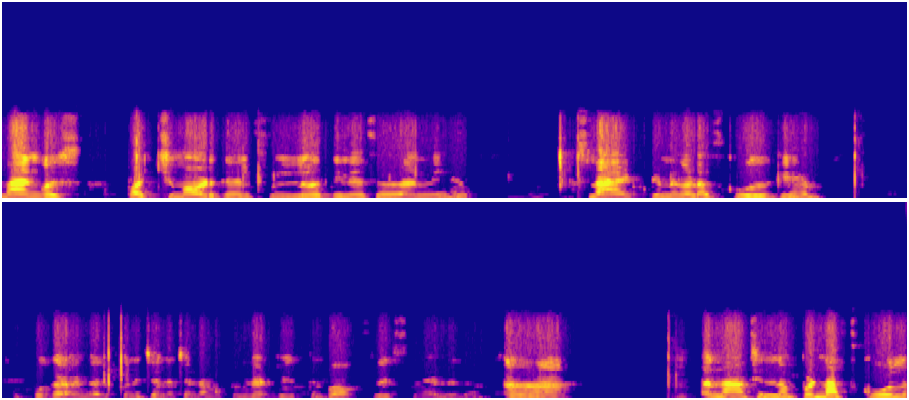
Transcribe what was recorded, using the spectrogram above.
మ్యాంగోస్ పచ్చి మామిడికాయలు ఫుల్గా తినేసేదాన్ని. స్నాక్స్ కింద కూడా స్కూల్కి ఉప్పు కారం కలుపుకొని చిన్న చిన్న ముక్కలు కట్ చేసుకుని బాక్స్ వేసుకుని వెళ్ళేదాన్ని. ఆ, నా చిన్నప్పుడు నా స్కూల్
